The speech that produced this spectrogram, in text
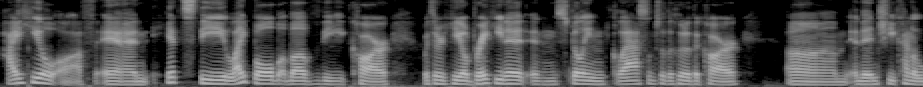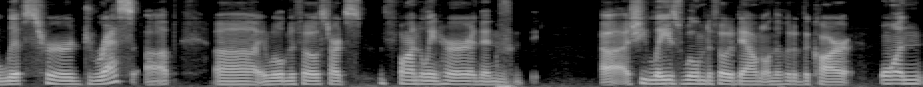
high heel off and hits the light bulb above the car with her heel breaking it and spilling glass onto the hood of the car. Um and then she kind of lifts her dress up uh and Willem Dafoe starts fondling her. And then uh, she lays Willem Dafoe down on the hood of the car on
